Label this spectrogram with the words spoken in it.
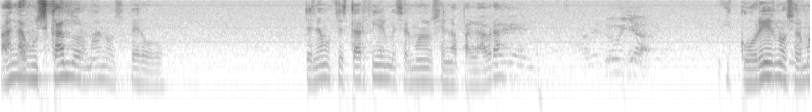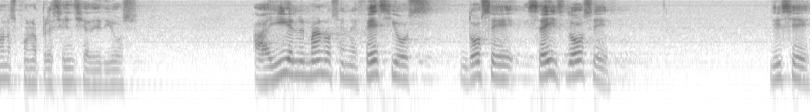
Anda buscando, hermanos, pero tenemos que estar firmes, hermanos, en la palabra y cubrirnos, hermanos, con la presencia de Dios. Ahí, hermanos, en Efesios 12, 6, 12, dice,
